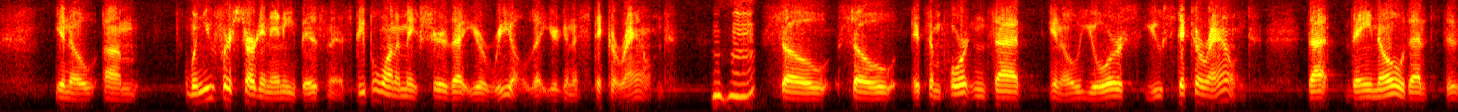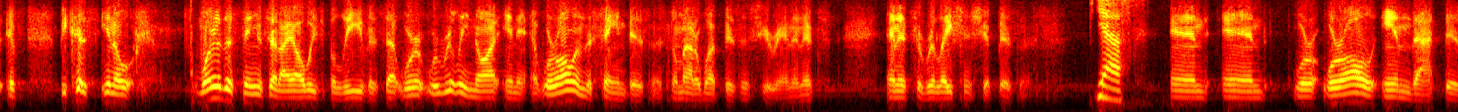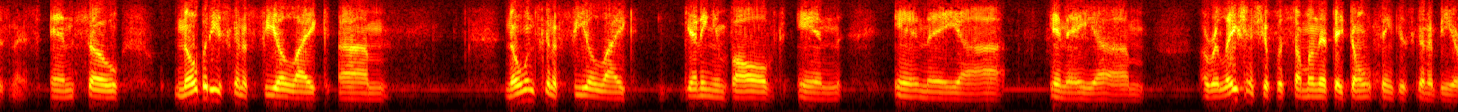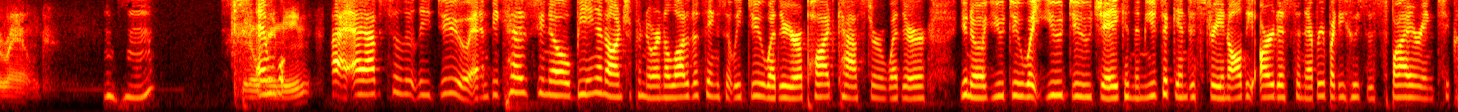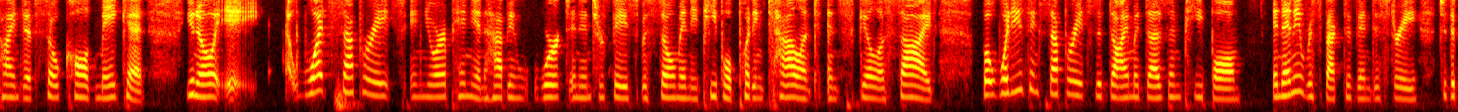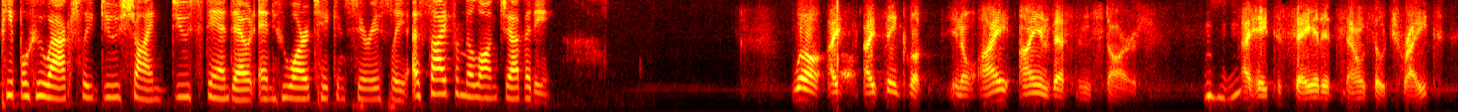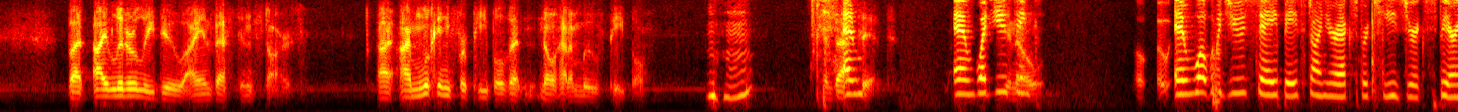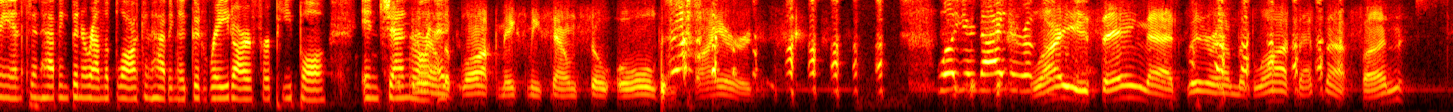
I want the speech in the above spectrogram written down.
you know, um, when you first start in any business, people want to make sure that you're real, that you're going to stick around. Mm-hmm. So, so it's important that you know yours you stick around, that they know that if because you know one of the things that I always believe is that we're we're really not in it. We're all in the same business, no matter what business you're in, and it's and it's a relationship business. Yes. And and we're we're all in that business, and so nobody's going to feel like um, no one's going to feel like getting involved in in a uh, in a um, a relationship with someone that they don't think is going to be around. Mm-hmm. You know and what I mean? I, I, absolutely do. And because, you know, being an entrepreneur and a lot of the things that we do, whether you're a podcaster, whether, you know, you do what you do, Jake, in the music industry and all the artists and everybody who's aspiring to kind of so called make it, you know, it, what separates, in your opinion, having worked and interfaced with so many people, putting talent and skill aside, but what do you think separates the dime a dozen people in any respective industry to the people who actually do shine, do stand out, and who are taken seriously, aside from the longevity? Well, I I think look, you know, I I invest in stars. Mm-hmm. I hate to say it; it sounds so trite, but I literally do. I invest in stars. I, I'm looking for people that know how to move people, hmm and that's And- it. And what do you, You think? know, And what would you say, based on your expertise, your experience, and having been around the block and having a good radar for people in general? around the eh? block makes me sound so old and tired. well, you're neither of Why are you things. saying that? Been around the block. That's not fun.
